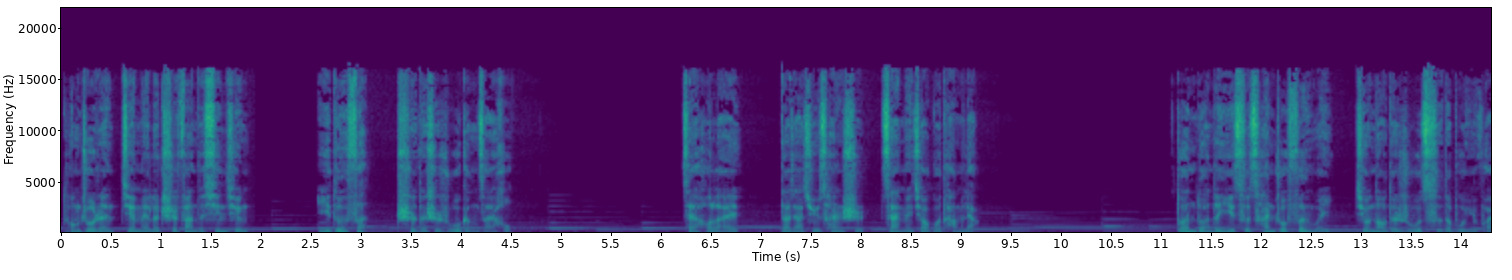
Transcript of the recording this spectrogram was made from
同桌人皆没了吃饭的心情，一顿饭吃的是如鲠在喉。再后来，大家聚餐时再没叫过他们俩。短短的一次餐桌氛围就闹得如此的不愉快，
